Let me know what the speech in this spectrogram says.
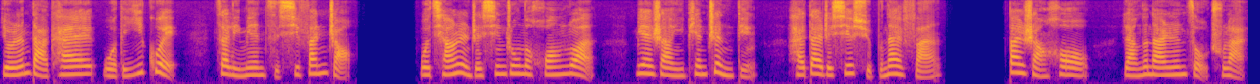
有人打开我的衣柜，在里面仔细翻找。我强忍着心中的慌乱，面上一片镇定，还带着些许不耐烦。半晌后，两个男人走出来，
